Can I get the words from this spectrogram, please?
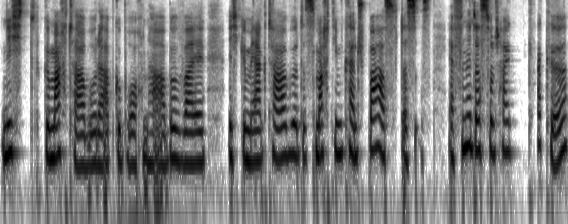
nicht gemacht habe oder abgebrochen habe, weil ich gemerkt habe, das macht ihm keinen Spaß. Das ist, er findet das total kacke,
